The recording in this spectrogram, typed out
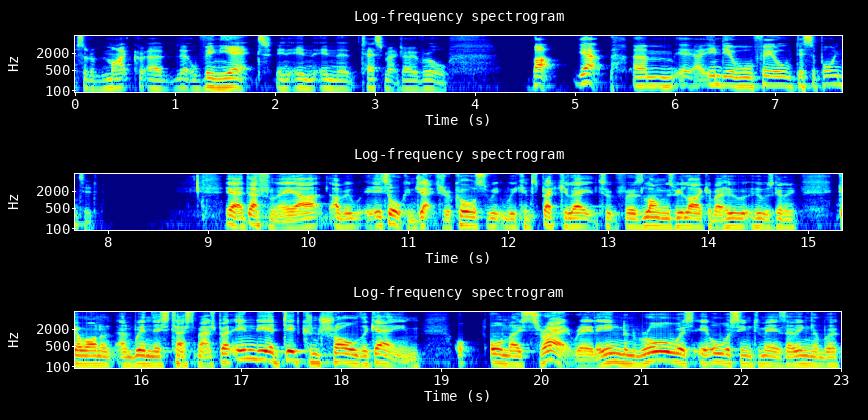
sort of micro uh, little vignette in, in, in the test match overall. But yeah, um, India will feel disappointed. Yeah, definitely. Uh, I mean, it's all conjecture, of course. We, we can speculate to, for as long as we like about who, who was going to go on and, and win this test match. But India did control the game almost throughout really. England were always it always seemed to me as though england were,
